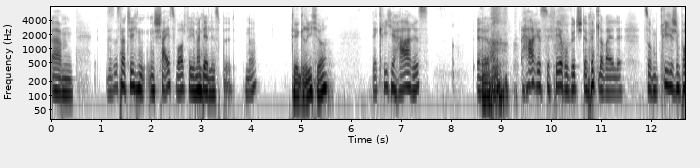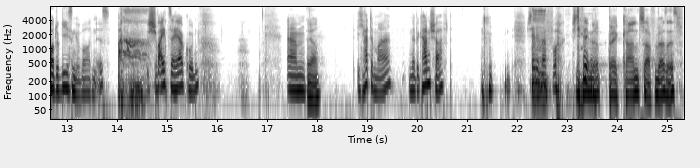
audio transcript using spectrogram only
Ähm, das ist natürlich ein, ein Scheißwort für jemanden, der lispelt. Ne? Der Grieche. Der Grieche Haris, äh, Ja. Haris Seferovic, der mittlerweile zum griechischen Portugiesen geworden ist. Schweizer Herkunft. Ähm, Ja. ich hatte mal eine Bekanntschaft. stell dir mal vor, stell dir Eine Bekanntschaft. Was ist?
